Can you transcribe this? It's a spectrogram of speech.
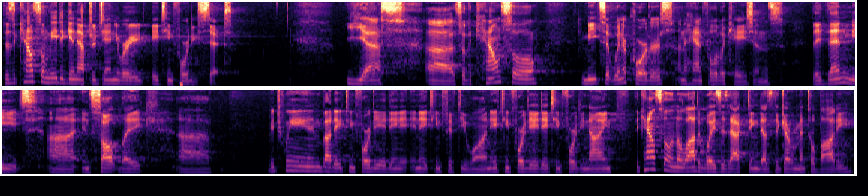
Does the council meet again after January 1846? Yes. Uh, so the council meets at winter quarters on a handful of occasions. They then meet uh, in Salt Lake uh, between about 1848 and 1851, 1848, 1849. The council, in a lot of ways, is acting as the governmental body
